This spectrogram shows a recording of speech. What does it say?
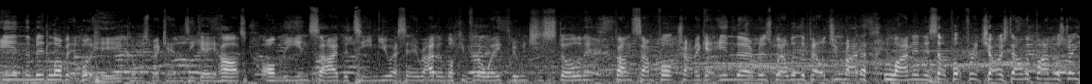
in the middle of it. But here comes Mackenzie Gayhart on the inside. The Team USA rider looking for a way through, and she's stolen it. Van Sanfort trying to get in there as well, and the Belgian rider lining herself up for a charge down the final straight.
